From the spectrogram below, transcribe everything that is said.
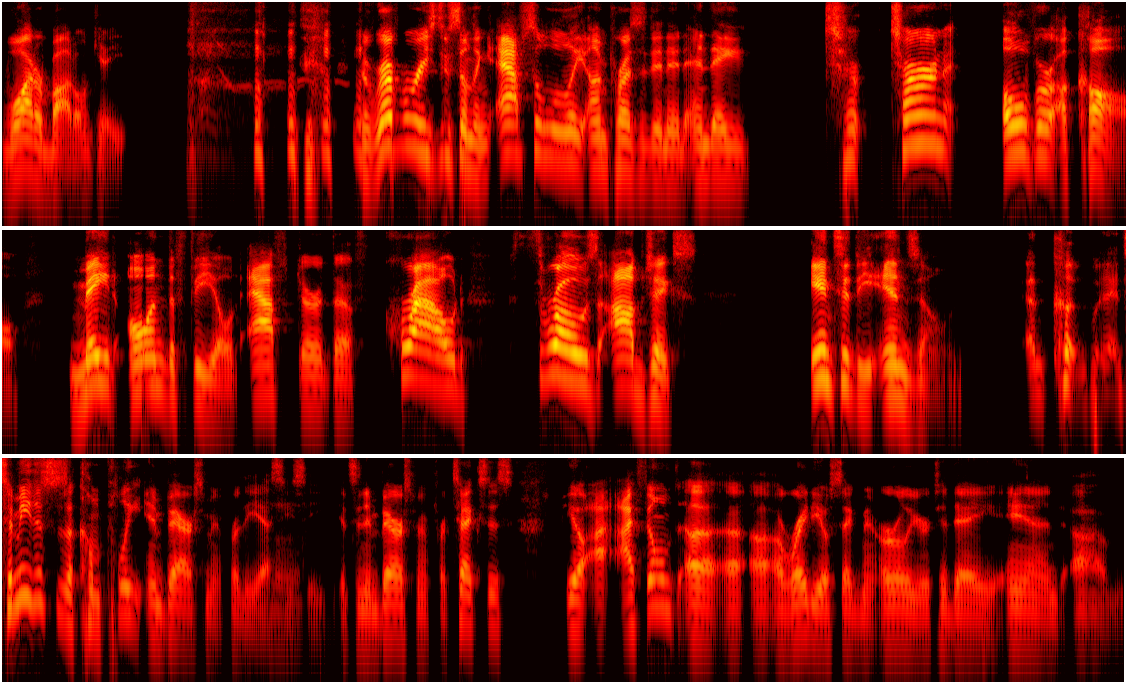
water bottle gate. the referees do something absolutely unprecedented, and they tur- turn over a call made on the field after the crowd throws objects into the end zone to me, this is a complete embarrassment for the SEC. Mm. It's an embarrassment for Texas. You know, I, I filmed a, a, a, radio segment earlier today, and um,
